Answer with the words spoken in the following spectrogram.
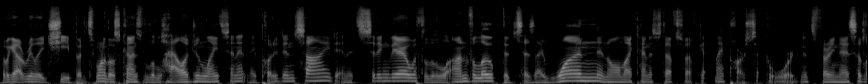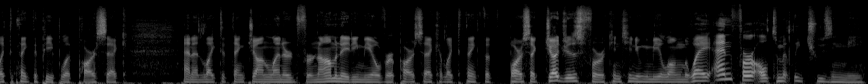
that we got really cheap. But it's one of those kinds of little halogen lights in it. And they put it inside, and it's sitting there with a little envelope that says I won and all that kind of stuff. So I've got my Parsec Award, and it's very nice. I'd like to thank the people at Parsec. And I'd like to thank John Leonard for nominating me over at Parsec. I'd like to thank the Parsec judges for continuing me along the way and for ultimately choosing me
